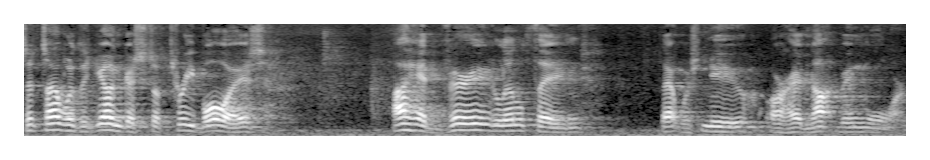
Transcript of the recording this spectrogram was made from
Since I was the youngest of three boys, I had very little things that was new or had not been worn.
